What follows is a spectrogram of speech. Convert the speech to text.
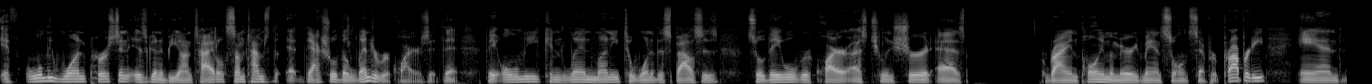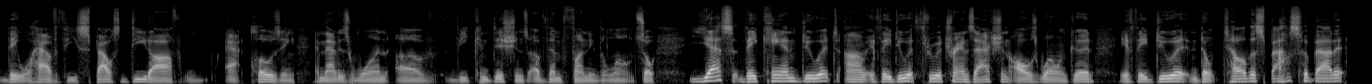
if only one person is going to be on title, sometimes the, the, actual the lender requires it that they only can lend money to one of the spouses, so they will require us to insure it as Ryan Pulliam, a married man, sole and separate property, and they will have the spouse deed off at closing, and that is one of the conditions of them funding the loan. So, yes, they can do it. Um, if they do it through a transaction, all is well and good. If they do it and don't tell the spouse about it,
